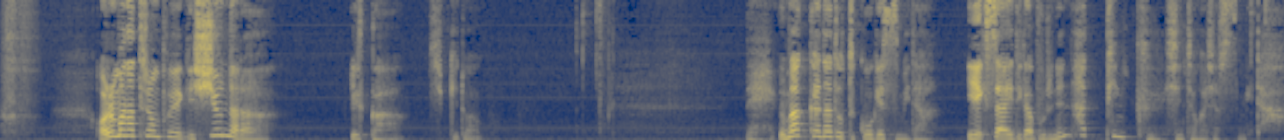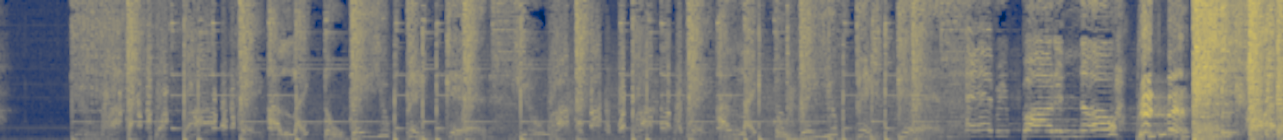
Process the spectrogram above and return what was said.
얼마나 트럼프에게 쉬운 나라일까 싶기도 하고. 네, 음악 하나 더 듣고 오겠습니다. EXID가 부르는 핫핑크 신청하셨습니다. already know. Red man.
